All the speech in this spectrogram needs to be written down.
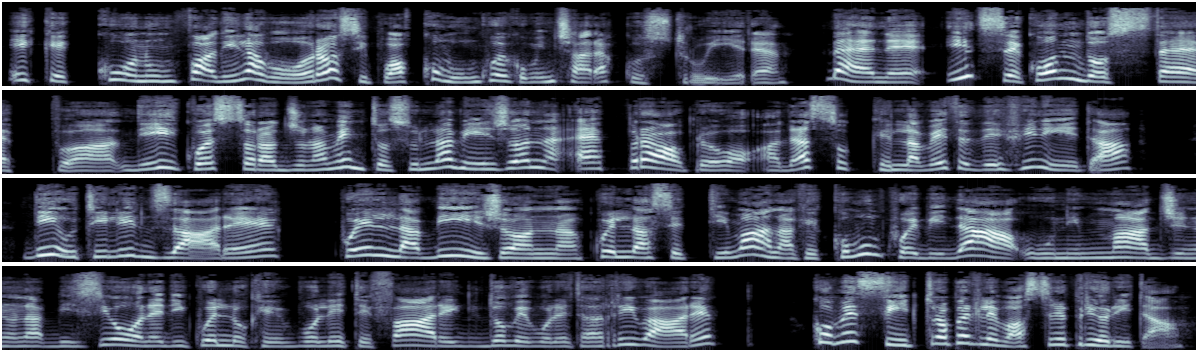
e che con un po' di lavoro si può comunque cominciare a costruire. Bene, il secondo step di questo ragionamento sulla vision è proprio adesso che l'avete definita di utilizzare quella vision, quella settimana che comunque vi dà un'immagine, una visione di quello che volete fare, di dove volete arrivare, come filtro per le vostre priorità.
